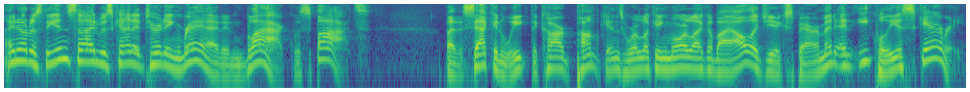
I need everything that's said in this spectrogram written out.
I noticed the inside was kind of turning red and black with spots. By the second week, the carved pumpkins were looking more like a biology experiment and equally as scary.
